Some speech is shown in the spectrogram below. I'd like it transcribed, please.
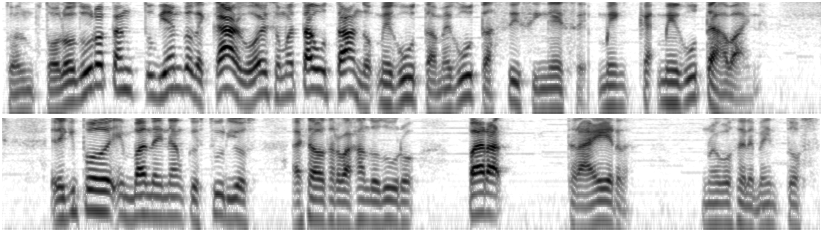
todo, lo duro están tuviendo de cargo, eso me está gustando. Me gusta, me gusta, sí, sin ese. Me, me gusta esa vaina. El equipo de Bandai Namco Studios ha estado trabajando duro para traer nuevos elementos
